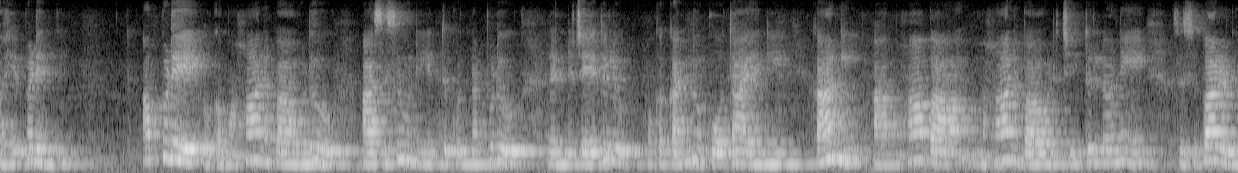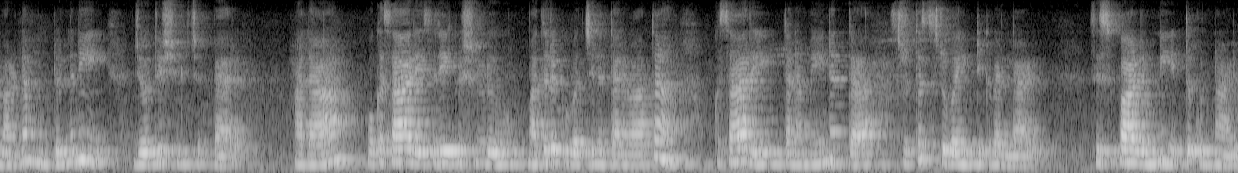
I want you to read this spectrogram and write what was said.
భయపడింది. అప్పుడే ఒక మహానుభావుడు ఆ శిశువుని ఎత్తుకున్నప్పుడు రెండు చేతులు ఒక కన్ను పోతాయని కానీ ఆ మహాభా మహానుభావుడి చేతుల్లోనే శిశుపాలుడి మరణం ఉంటుందని జ్యోతిష్యులు చెప్పారు. అలా ఒకసారి శ్రీకృష్ణుడు మధురకు వచ్చిన తర్వాత ఒకసారి తన మేనత్త శృతశ్రువ ఇంటికి వెళ్ళాడు. శిశుపాలుణ్ణి ఎత్తుకున్నాడు.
